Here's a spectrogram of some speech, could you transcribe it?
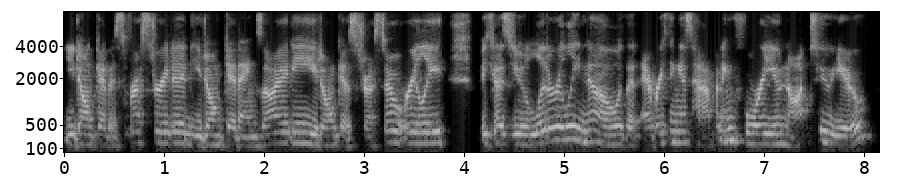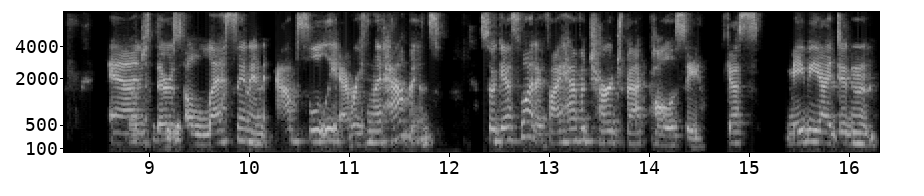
You don't get as frustrated. You don't get anxiety. You don't get stressed out really because you literally know that everything is happening for you, not to you. And Absolutely. there's a lesson in absolutely everything that happens. So, guess what? If I have a chargeback policy, guess maybe I didn't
